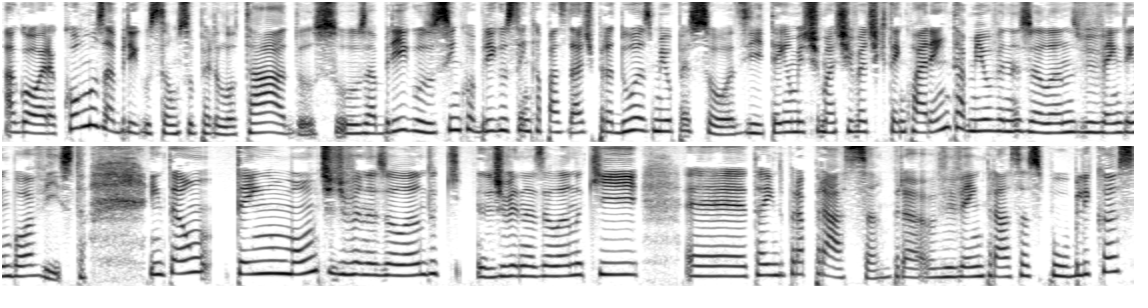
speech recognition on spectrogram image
Agora, como os abrigos estão superlotados, os abrigos, os cinco abrigos têm capacidade para duas mil pessoas e tem uma estimativa de que tem 40 mil venezuelanos vivendo em Boa Vista. Então, tem um monte de venezuelano que, de venezuelano que é, tá indo para praça, para viver em praças públicas,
